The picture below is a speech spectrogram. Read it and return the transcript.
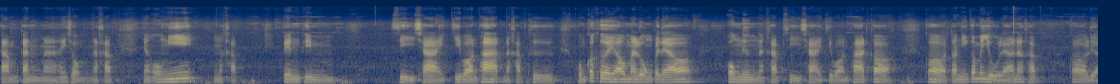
ซ้ำๆกันมาให้ชมนะครับ อย่างองค์นี้นะครับ เป็นพิมพ์สี่ชายจีบอลพาดนะครับ คือผมก็เคยเอามาลงไปแล้ว องค์หนึ่งนะครับสี่ชายจีวรพาดก็ ก็ตอนนี้ก็ไม่อยู่แล้วนะครับ ก็เหลือ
